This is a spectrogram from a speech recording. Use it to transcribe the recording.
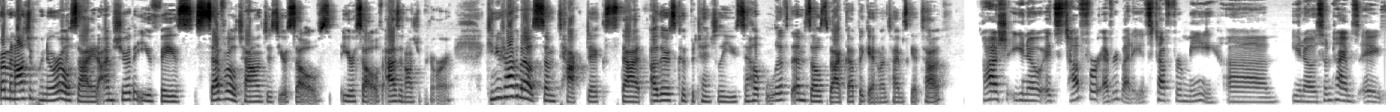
from an entrepreneurial side, I'm sure that you face several challenges yourselves yourself as an entrepreneur. Can you talk about some tactics that others could potentially use to help lift themselves back up again when times get tough? Gosh, you know, it's tough for everybody. It's tough for me. Um, you know, sometimes a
